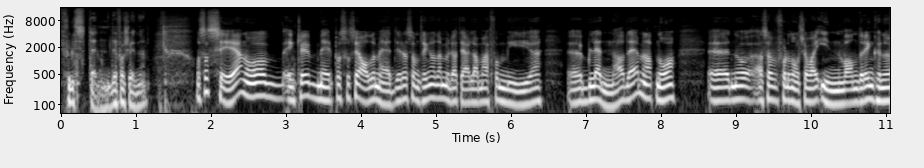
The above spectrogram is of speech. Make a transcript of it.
fullstendig forsvinne. Og så ser jeg nå egentlig mer på sosiale medier og sånne ting, og det er mulig at jeg lar meg for mye uh, blende av det, men at nå, nå altså For noen år siden var innvandring kunne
